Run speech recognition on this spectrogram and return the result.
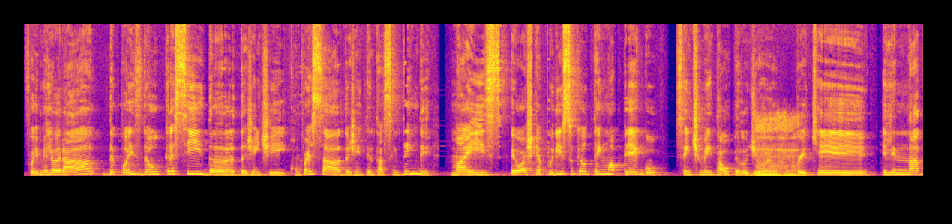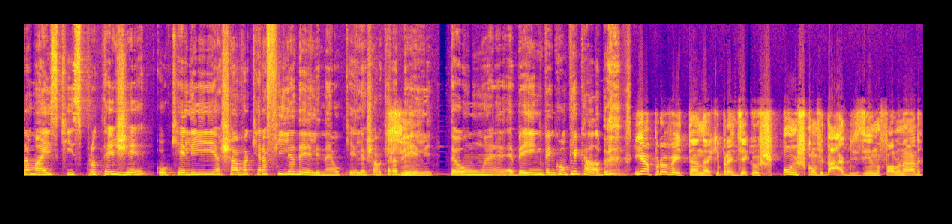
Foi melhorar depois de eu crescida, da gente conversar, da gente tentar se entender. Mas eu acho que é por isso que eu tenho um apego sentimental pelo Joel, uhum. porque ele nada mais quis proteger o que ele achava que era filha dele, né? O que ele achava que era Sim. dele. Então é, é, bem, bem complicado. E aproveitando aqui para dizer que eu exponho os convidados e não falo nada,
